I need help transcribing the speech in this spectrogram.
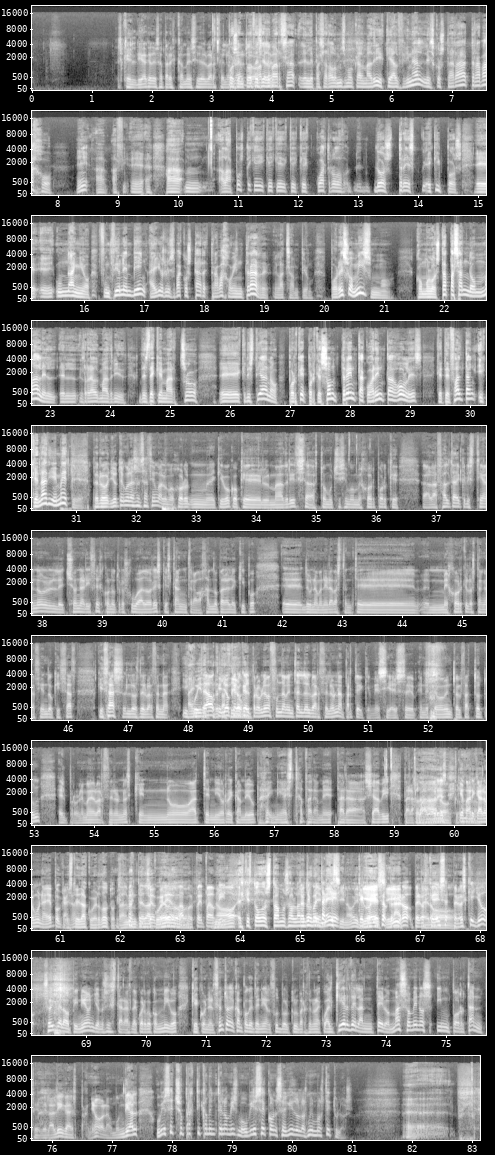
Es que el día que desaparezca Messi del Barcelona. Pues entonces el. Barça eh, le pasará lo mismo que al Madrid, que al final les costará trabajo. ¿eh? A, a eh, a- mm, a la poste que, que- que- que- que cuatro, dos, tres equipos eh, eh, un año funcionen bien, a ellos les va a costar trabajo entrar en la Champions. Por eso mismo, como lo está pasando mal el, el Real Madrid desde que marchó eh, Cristiano. ¿Por qué? Porque son 30, 40 goles que te faltan y que nadie mete. Pero yo tengo la sensación, a lo mejor me equivoco, que el Madrid se adaptó muchísimo mejor porque a la falta de Cristiano le echó narices con otros jugadores que están trabajando para el equipo eh, de una manera bastante eh, mejor que lo están haciendo quizás quizás los del Barcelona. Y cuidado, que yo creo que el problema fundamental del Barcelona, aparte de que Messi es en este momento el factotum, el problema del Barcelona es que no ha tenido recambio para Iniesta, para, Me- para Xavi, para Claro, jugadores que marcaron una época. ¿no? Estoy de acuerdo, totalmente de acuerdo. creo, vamos, mí- no, es que todos estamos hablando de Messi, que, ¿no? Y que con eso, sí, claro, pero, Es que es, pero es que yo soy de la opinión, yo no sé si estarás de acuerdo conmigo, que con el centro del campo que tenía el Fútbol Club Barcelona, cualquier delantero más o menos importante de la Liga Española o Mundial hubiese hecho prácticamente lo mismo, hubiese conseguido los mismos títulos.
